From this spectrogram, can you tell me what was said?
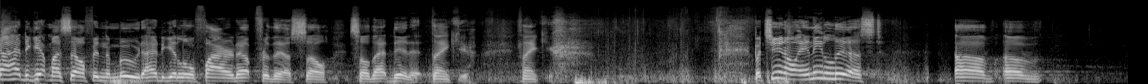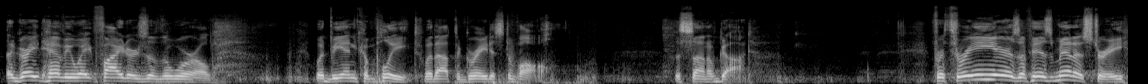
I had to get myself in the mood. I had to get a little fired up for this, so so that did it. Thank you, thank you. But you know, any list of of the great heavyweight fighters of the world would be incomplete without the greatest of all, the Son of God. For three years of his ministry,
